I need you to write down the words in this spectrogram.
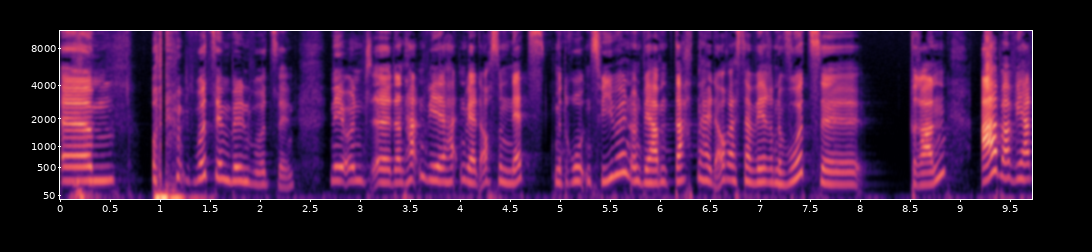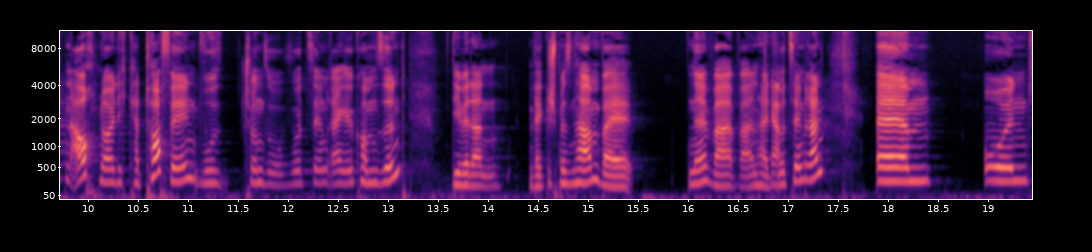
Ähm, Wurzeln bilden Wurzeln. Nee, und äh, dann hatten wir, hatten wir halt auch so ein Netz mit roten Zwiebeln und wir haben, dachten halt auch erst, da wäre eine Wurzel dran. Aber wir hatten auch neulich Kartoffeln, wo schon so Wurzeln reingekommen sind, die wir dann weggeschmissen haben, weil, ne, war, waren halt Ja. Wurzeln dran. Ähm, und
